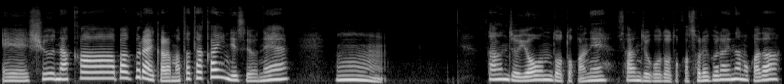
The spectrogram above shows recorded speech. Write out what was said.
えー、週半ばぐらいからまた高いんですよね。うん。34度とかね、35度とかそれぐらいなのかな。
